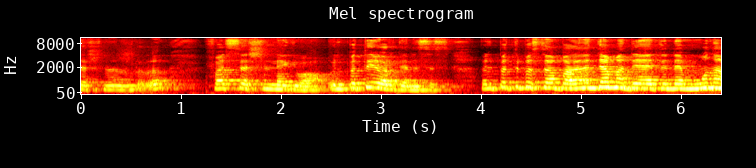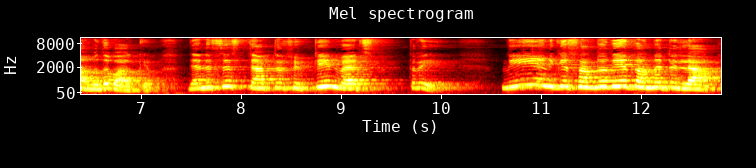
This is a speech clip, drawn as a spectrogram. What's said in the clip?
അഞ്ച് എന്നുള്ളത്. ഫസ്റ്റ് സെഷനിലേക്ക് പോകാം ഉൽപ്പത്തി ഓർ ജനസിസ് ഉൽപ്പത്തി പുസ്തകം പതിനഞ്ചാം അധ്യായത്തിന്റെ മൂന്നാമത് വാക്യം. Genesis chapter fifteen words three നീ എനിക്ക് സന്തതിയെ തന്നിട്ടില്ല.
